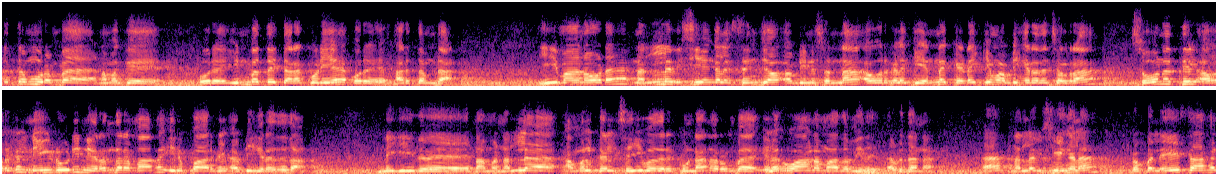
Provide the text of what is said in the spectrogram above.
அர்த்தமும் ரொம்ப நமக்கு ஒரு இன்பத்தை தரக்கூடிய ஒரு அர்த்தம் தான் ஈமானோட நல்ல விஷயங்களை செஞ்சோம் அப்படின்னு சொன்னா அவர்களுக்கு என்ன கிடைக்கும் அப்படிங்கிறத சொல்றான். சோனத்தில் அவர்கள் நீடூடி நிரந்தரமாக இருப்பார்கள் அப்படிங்கிறது தான் இன்னைக்கு இது நம்ம நல்ல அமல்கள் செய்வதற்குண்டான ரொம்ப இலகுவான மாதம் இது. அப்படித்தானே? நல்ல விஷயங்களை ரொம்ப லேசாக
